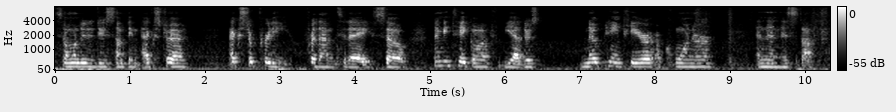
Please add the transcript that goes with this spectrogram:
So I wanted to do something extra, extra pretty for them today. So let me take off, yeah, there's no paint here, a corner, and then this stuff.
